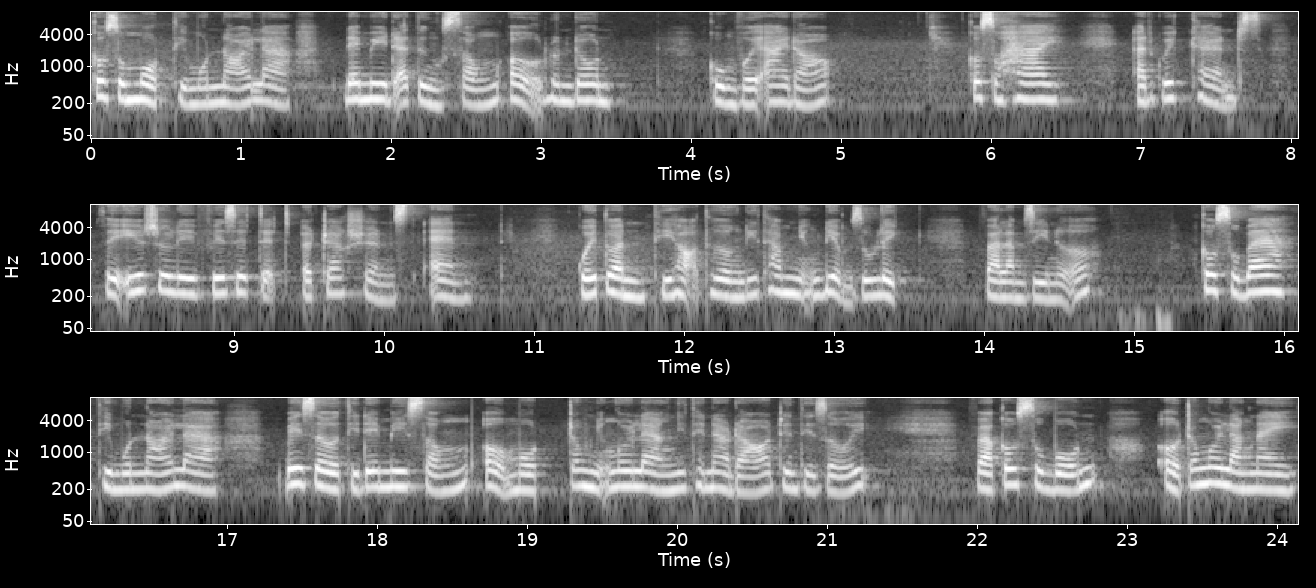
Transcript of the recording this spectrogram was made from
Câu số 1 thì muốn nói là Demi đã từng sống ở London cùng với ai đó. Câu số 2, at weekends, They usually visited attractions and Cuối tuần thì họ thường đi thăm những điểm du lịch và làm gì nữa. Câu số 3 thì muốn nói là bây giờ thì Demi sống ở một trong những ngôi làng như thế nào đó trên thế giới. Và câu số 4, ở trong ngôi làng này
